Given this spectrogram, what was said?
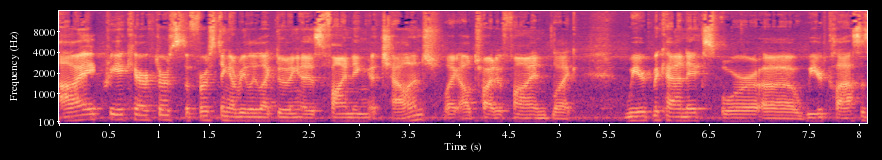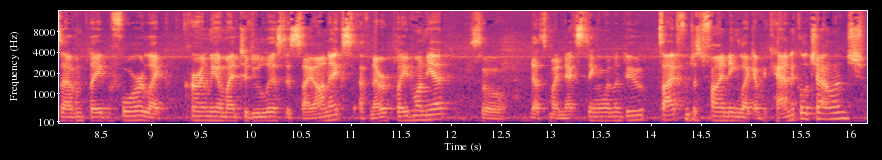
I create characters. The first thing I really like doing is finding a challenge. Like I'll try to find like weird mechanics or uh, weird classes I haven't played before. Like currently on my to-do list is psionics. I've never played one yet, so that's my next thing I want to do. Aside from just finding like a mechanical challenge,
